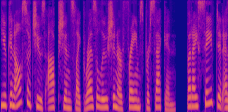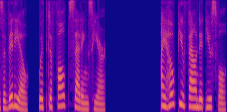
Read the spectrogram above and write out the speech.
You can also choose options like resolution or frames per second, but I saved it as a video, with default settings here. I hope you found it useful.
